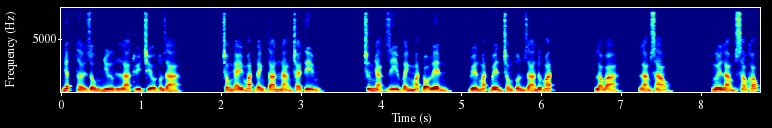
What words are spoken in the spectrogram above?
nhất thời giống như là thủy triều tuôn ra. Trong nháy mắt đánh tan nàng trái tim. Trương nhạc di vành mắt đỏ lên, viên mắt bên trong tuôn ra nước mắt. Lao bà, làm sao? Ngươi làm sao khóc?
